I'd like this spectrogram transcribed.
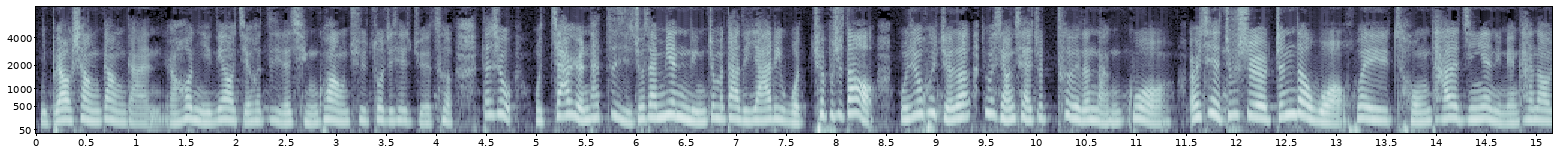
你不要上杠杆，然后你一定要结合自己的情况去做这些决策。但是我家。人他自己就在面临这么大的压力，我却不知道，我就会觉得这么想起来就特别的难过。而且就是真的，我会从他的经验里面看到，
